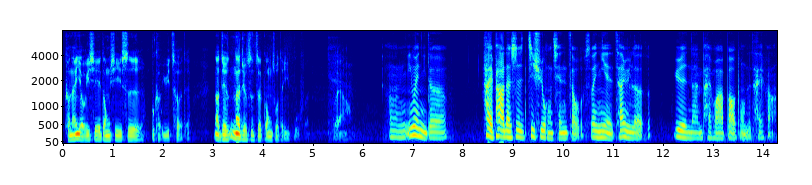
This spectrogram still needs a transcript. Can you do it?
可能有一些东西是不可预测的，那就那就是这工作的一部分。对啊。嗯，因为你的害怕，但是继续往前走，所以你也参与了越南排华暴动的采访。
